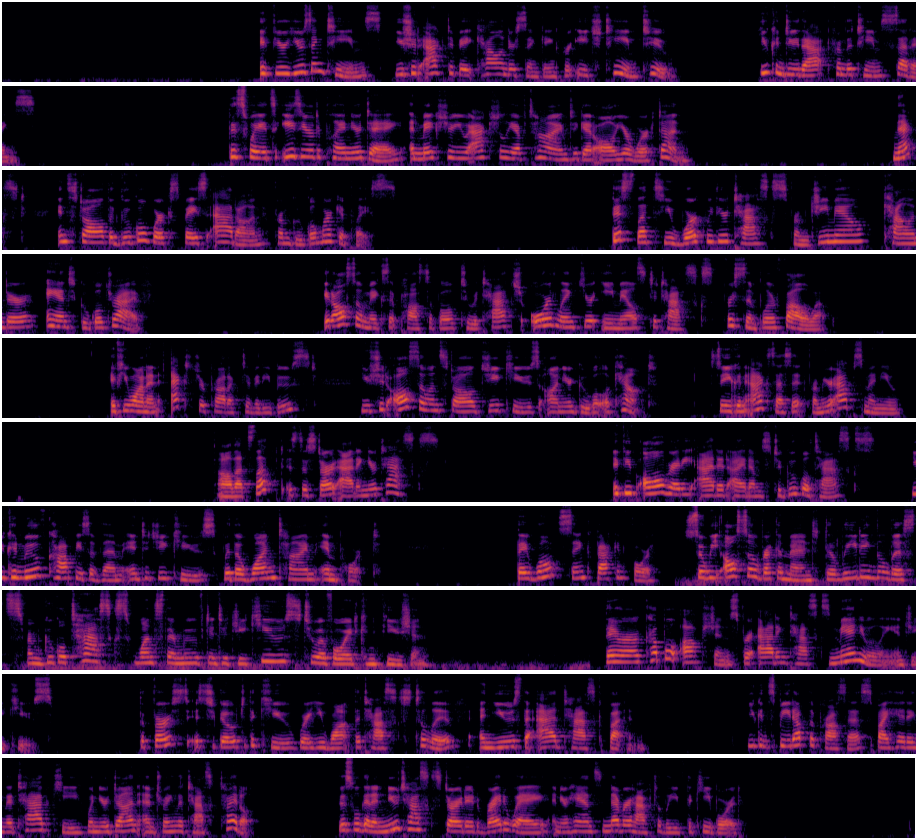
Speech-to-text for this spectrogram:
If you're using Teams, you should activate calendar syncing for each team too. You can do that from the Teams settings. This way it's easier to plan your day and make sure you actually have time to get all your work done. Next, install the Google Workspace add-on from Google Marketplace. This lets you work with your tasks from Gmail, Calendar, and Google Drive. It also makes it possible to attach or link your emails to tasks for simpler follow-up. If you want an extra productivity boost, you should also install GQueues on your Google account, so you can access it from your Apps menu. All that's left is to start adding your tasks. If you've already added items to Google Tasks, you can move copies of them into GQueues with a one-time import. They won't sync back and forth, so we also recommend deleting the lists from Google Tasks once they're moved into GQueues to avoid confusion. There are a couple options for adding tasks manually in GQueues. The first is to go to the queue where you want the tasks to live and use the Add Task button. You can speed up the process by hitting the Tab key when you're done entering the task title. This will get a new task started right away and your hands never have to leave the keyboard.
